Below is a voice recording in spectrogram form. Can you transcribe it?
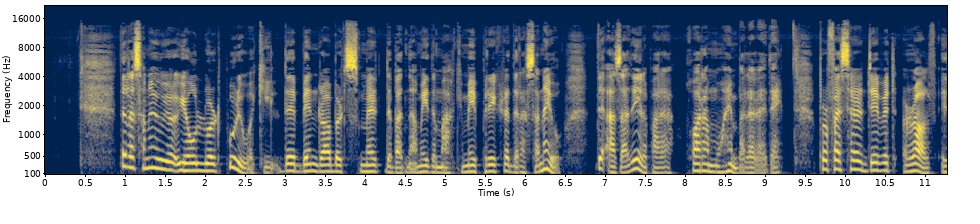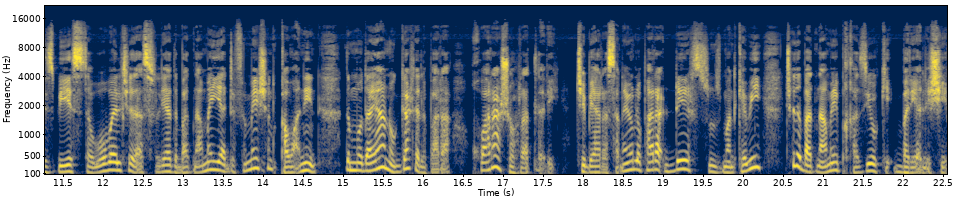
د رسنیو یو لوړپوړي وکیل د بن رابرټ سمیت د بدنامۍ د محکمې پریکړه د رسنیو د ازادۍ لپاره خورا مهم بللی دی پروفیسور ډیوډ رالف اس بي اس ته وویل چې د استرالیا د بدنامۍ یا ډیفیمیشن قوانین د مدعیانو ګټه لپاره خورا شهرت لري چې بیا رسنیو لپاره ډیر ستونزمن کوي چې د بدنامۍ په قضیو کې بریالي شي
